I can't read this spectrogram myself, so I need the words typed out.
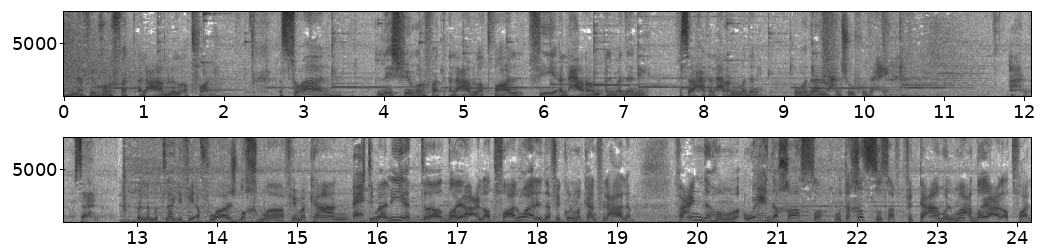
هنا في غرفة ألعاب للأطفال. السؤال ليش في غرفة ألعاب الأطفال في الحرم المدني في ساحة الحرم المدني؟ هو ده اللي حنشوفه دحين. أهلا وسهلا. لما تلاقي في أفواج ضخمة في مكان احتمالية ضياع الأطفال واردة في كل مكان في العالم. فعندهم وحدة خاصة متخصصة في التعامل مع ضياع الأطفال.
